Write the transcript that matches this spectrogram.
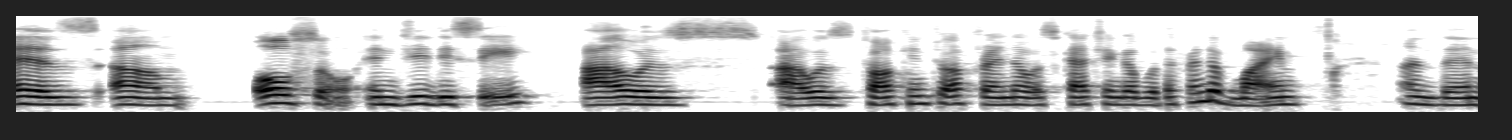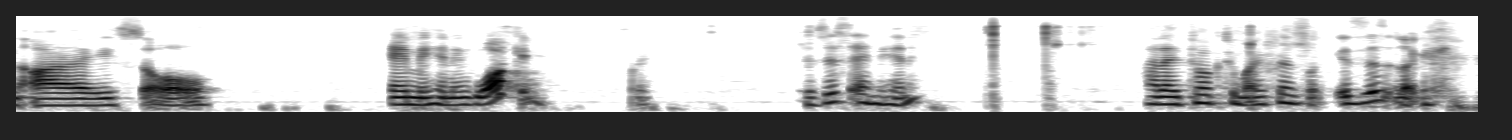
is um, also in GDC. I was I was talking to a friend. I was catching up with a friend of mine, and then I saw Amy Hennig walking. It's like, is this Amy Hennig? And I talked to my friends like, is this like,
